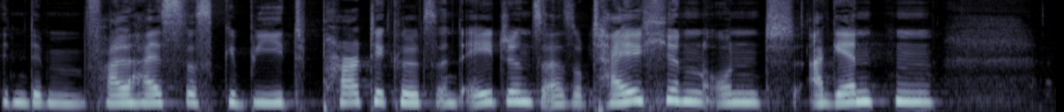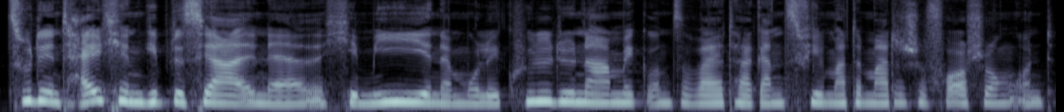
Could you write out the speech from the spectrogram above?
in dem Fall heißt das Gebiet Particles and Agents, also Teilchen und Agenten. Zu den Teilchen gibt es ja in der Chemie, in der Molekuldynamik und so weiter ganz viel mathematische Forschung und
